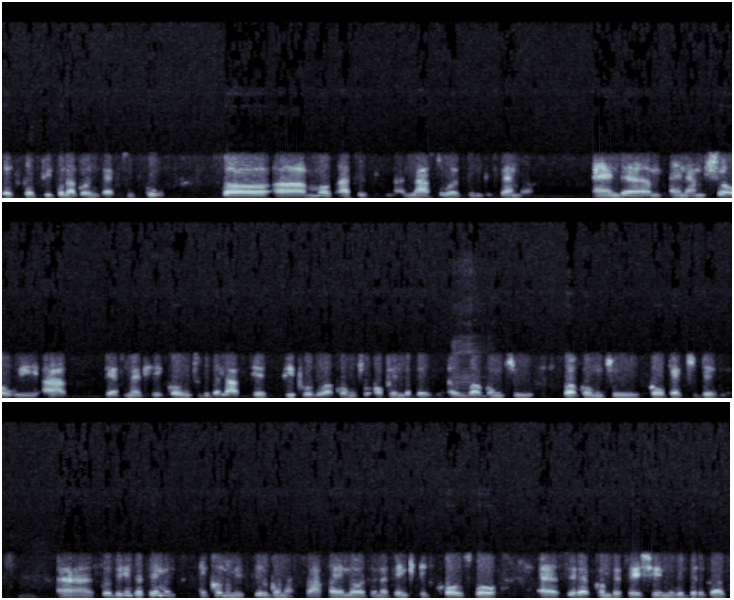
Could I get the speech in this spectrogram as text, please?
because people are going back to school. So uh, most artists last worked in December, and um, and I'm sure we are definitely going to be the last people who are going to open the business, mm. who are going to who are going to go back to business. Mm. Uh, so the entertainment economy is still going to suffer a lot, and I think it calls for a serious conversation with regards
